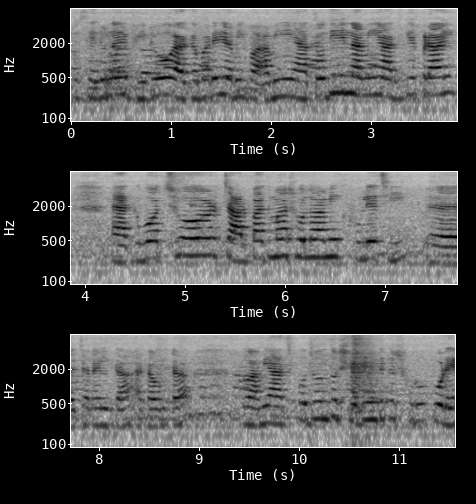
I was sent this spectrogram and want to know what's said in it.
তো সেই জন্য আমি ভিডিও একেবারেই আমি আমি এতদিন আমি আজকে প্রায় এক বছর, চার পাঁচ মাস হলো আমি খুলেছি চ্যানেলটা অ্যাকাউন্টটা তো আমি আজ পর্যন্ত সেদিন থেকে শুরু করে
